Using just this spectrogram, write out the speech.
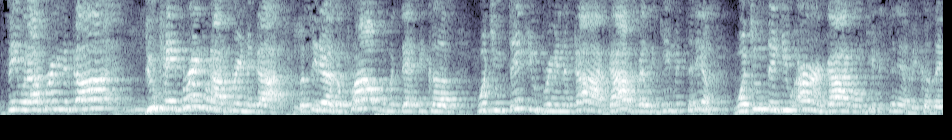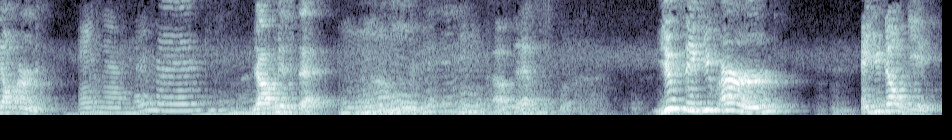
See what I bring to God? You can't bring what I bring to God. But see, there's a problem with that because what you think you bring to God, God rather give it to them. What you think you earn, God gonna give it to them because they don't earn it. Amen. Amen. Y'all missed that. Oh, that. You think you earned and you don't get it.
